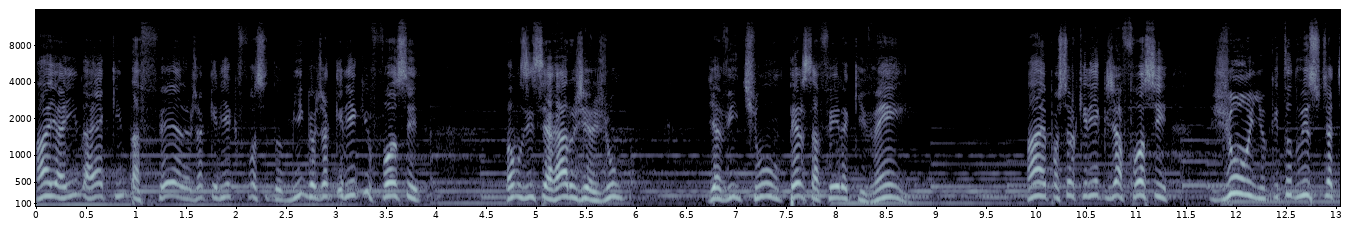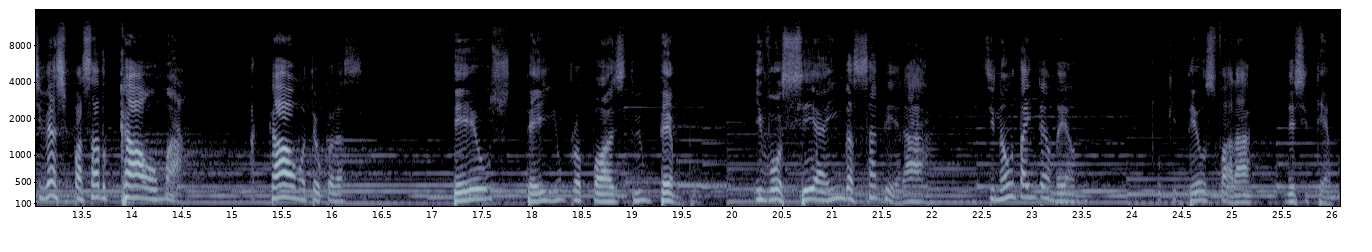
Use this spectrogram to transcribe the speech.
Ai, ainda é quinta-feira, eu já queria que fosse domingo, eu já queria que fosse. Vamos encerrar o jejum dia 21, terça-feira que vem. Ai, pastor, eu queria que já fosse junho, que tudo isso já tivesse passado. Calma, acalma teu coração. Deus tem um propósito e um tempo, e você ainda saberá, se não está entendendo, o que Deus fará nesse tempo.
